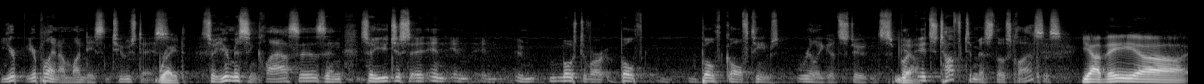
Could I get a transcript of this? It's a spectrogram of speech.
you're, you're playing on Mondays and Tuesdays. Right. So you're missing classes, and so you just in, in, in, in most of our both both golf teams really good students, but Yeah. it's tough to miss those classes. Yeah, they. Uh,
